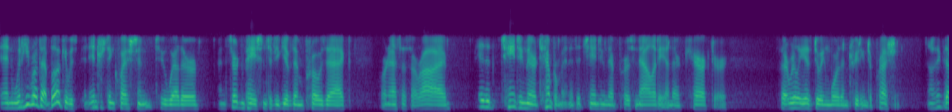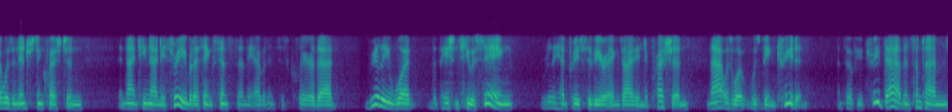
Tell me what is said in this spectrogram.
And when he wrote that book, it was an interesting question to whether, in certain patients, if you give them Prozac or an SSRI, is it changing their temperament? Is it changing their personality and their character? So it really is doing more than treating depression. And I think that was an interesting question in 1993, but I think since then the evidence is clear that really what the patients he was seeing really had pretty severe anxiety and depression. And That was what was being treated. And so if you treat that, then sometimes,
